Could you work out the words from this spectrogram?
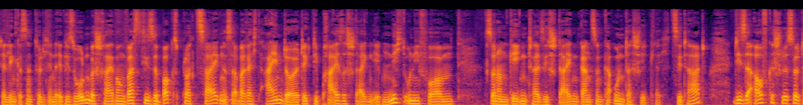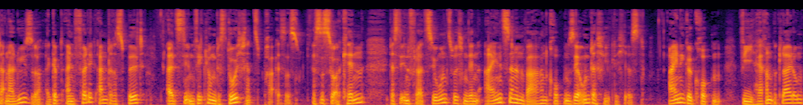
Der Link ist natürlich in der Episodenbeschreibung. Was diese Boxplots zeigen, ist aber recht eindeutig. Die Preise steigen eben nicht uniform, sondern im Gegenteil, sie steigen ganz und gar unterschiedlich. Zitat: Diese aufgeschlüsselte Analyse ergibt ein völlig anderes Bild als die Entwicklung des Durchschnittspreises. Es ist zu erkennen, dass die Inflation zwischen den einzelnen Warengruppen sehr unterschiedlich ist. Einige Gruppen, wie Herrenbekleidung,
